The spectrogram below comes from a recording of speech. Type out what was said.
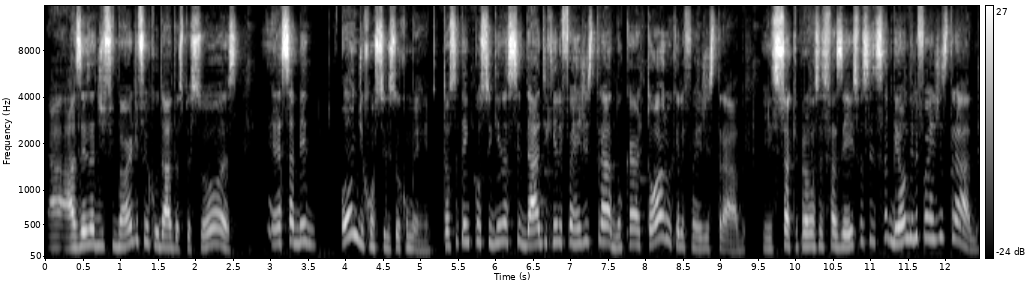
a, às vezes a maior dificuldade das pessoas é saber onde conseguir esse documento. Então você tem que conseguir na cidade que ele foi registrado, no cartório que ele foi registrado. E só que para você fazer isso, você tem que saber onde ele foi registrado.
